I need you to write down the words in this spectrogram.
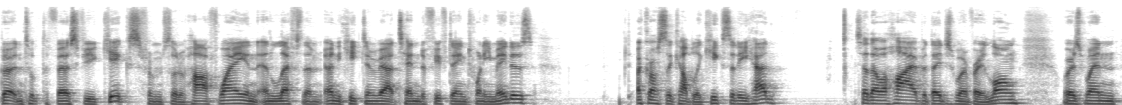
Burton took the first few kicks from sort of halfway and, and left them, only kicked him about 10 to 15, 20 metres across the couple of kicks that he had. So they were high, but they just weren't very long. Whereas when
